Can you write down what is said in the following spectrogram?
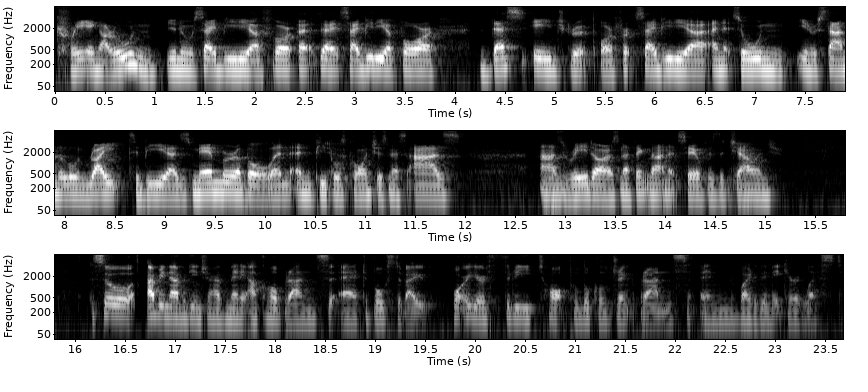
creating our own you know Siberia for uh, uh, Siberia for this age group or for Siberia in its own you know standalone right to be as memorable in, in people's yeah. consciousness as as radars, and I think that in itself is the challenge. So Aberdeen Aberdeenshire have many alcohol brands uh, to boast about. What are your three top local drink brands, and why do they make your list?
